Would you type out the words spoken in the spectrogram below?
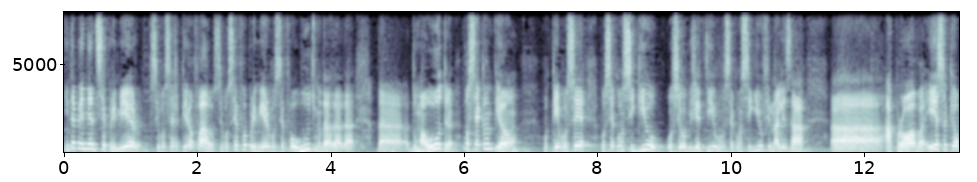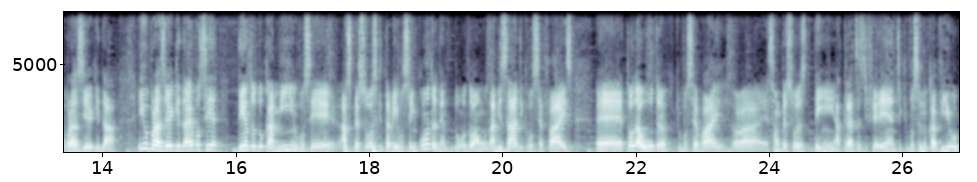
Independente de ser primeiro, se você, que eu falo, se você for primeiro, você for o último da, da, da, da- de uma ultra, você é campeão. Porque você, você conseguiu o seu objetivo, você conseguiu finalizar a, a prova. Esse que é o prazer que dá. E o prazer que dá é você, dentro do caminho, você as pessoas que também você encontra dentro do, da amizade que você faz, é, toda a ultra que você vai, são pessoas que têm atletas diferentes, que você nunca viu,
